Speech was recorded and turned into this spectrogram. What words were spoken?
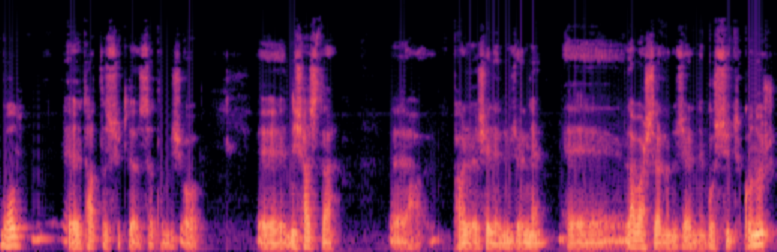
bol e, tatlı sütle ıslatılmış o e, nişasta e, par şeylerin üzerine, e, lavaşlarının üzerine bu süt konur.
